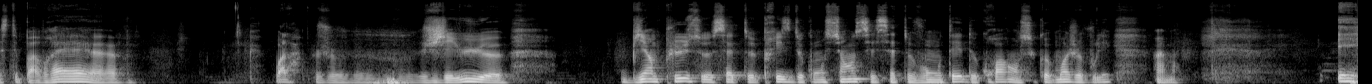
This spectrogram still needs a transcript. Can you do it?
c'était pas vrai. voilà, j'ai eu bien plus euh, cette prise de conscience et cette volonté de croire en ce que moi je voulais vraiment. Et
